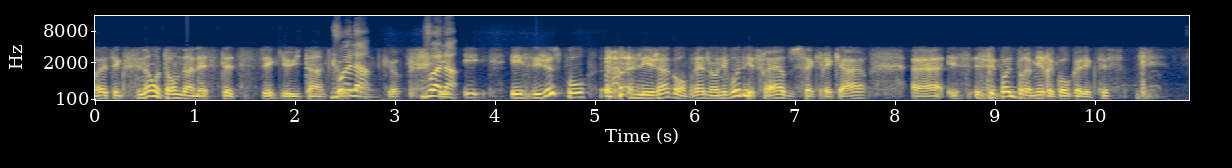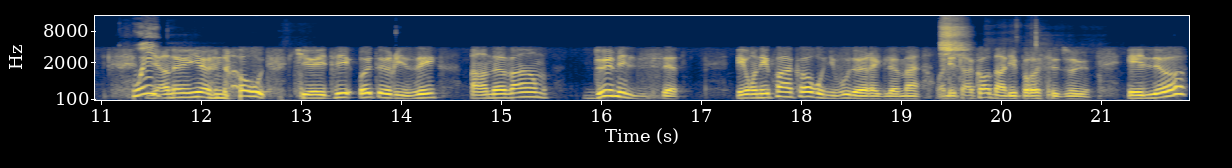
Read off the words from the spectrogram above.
Ouais, c'est que sinon, on tombe dans la statistique. Il y a eu tant de cas. Voilà. Tant de cas. Voilà. Et, et, c'est juste pour les gens comprennent. Au niveau des frères du Sacré-Cœur, euh, c'est pas le premier recours collectif. Oui. Il y en a eu un autre qui a été autorisé en novembre 2017. Et on n'est pas encore au niveau d'un règlement. On est encore dans les procédures. Et là,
